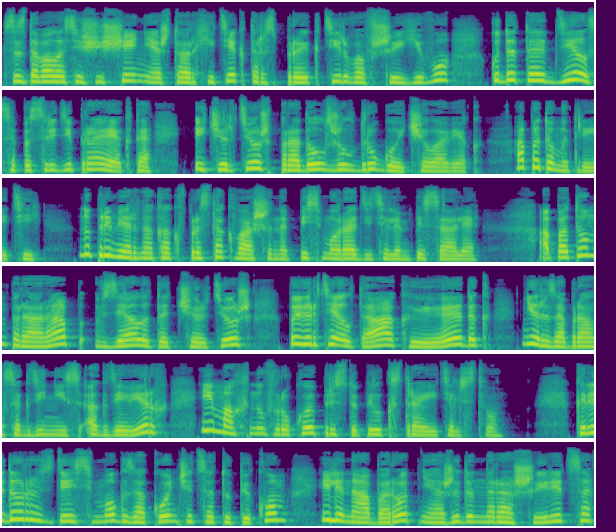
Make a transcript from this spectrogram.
Создавалось ощущение, что архитектор, спроектировавший его, куда-то делся посреди проекта, и чертеж продолжил другой человек, а потом и третий. Ну, примерно как в Простоквашино письмо родителям писали – а потом прораб взял этот чертеж, повертел так и эдак, не разобрался, где низ, а где верх, и, махнув рукой, приступил к строительству. Коридор здесь мог закончиться тупиком или, наоборот, неожиданно расшириться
